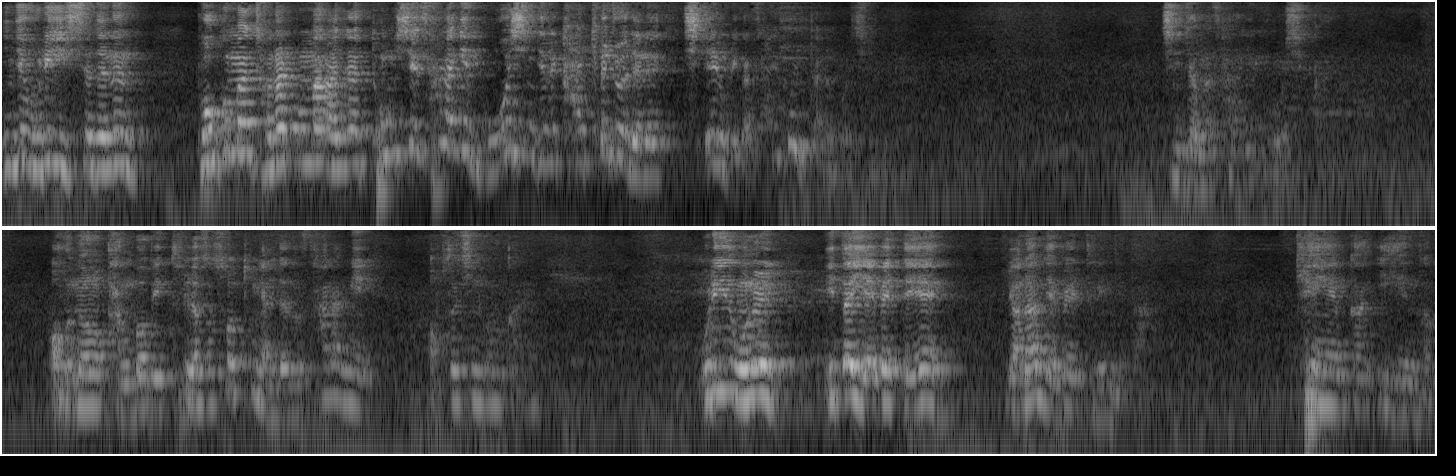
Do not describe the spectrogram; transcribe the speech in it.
이제 우리 이 세대는 복음만 전할 뿐만 아니라 동시에 사랑이 무엇인지를 가르쳐줘야 되는 시대에 우리가 살고 있다는 것입니다. 진정한 사랑이 무엇일까요? 언어 방법이 틀려서 소통이 안 돼서 사랑이 없어진 건가요? 우리 오늘 이따 예배 때에 연합 예배를 드립니다. KM과 EM과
